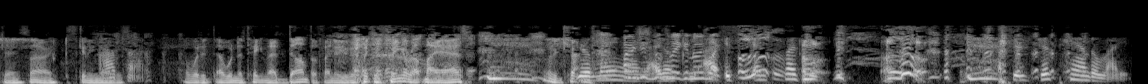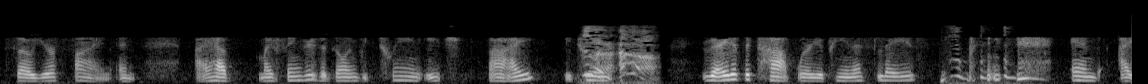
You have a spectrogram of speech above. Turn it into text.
Okay, sorry. Just getting nervous. I would have. I wouldn't have taken that dump if I knew you were going to put your finger up my ass. You're laying Aren't you. I supposed to don't make a noise like, it's, and plus it's- There's just candlelight, so you're fine. And I have my fingers are going between each thigh, between ah! right at the top where your penis lays. And I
